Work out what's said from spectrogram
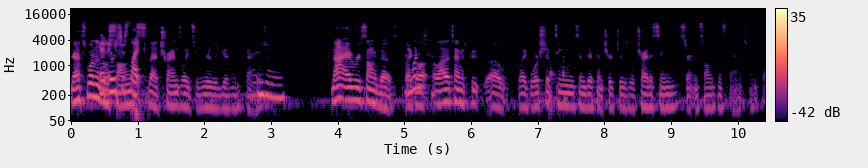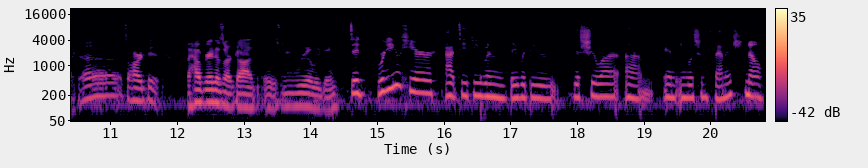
That's one of And those songs like- that translates really good in Spanish. Not every song does. Like a, want a lot of times, peop uh, like worship teams in different churches will try to sing certain songs in Spanish, and it's like, uh, that's a hard hit. But "How Great Is Our God" is really good. Did were you here at DP when they would do Yeshua um, in English and Spanish? No,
